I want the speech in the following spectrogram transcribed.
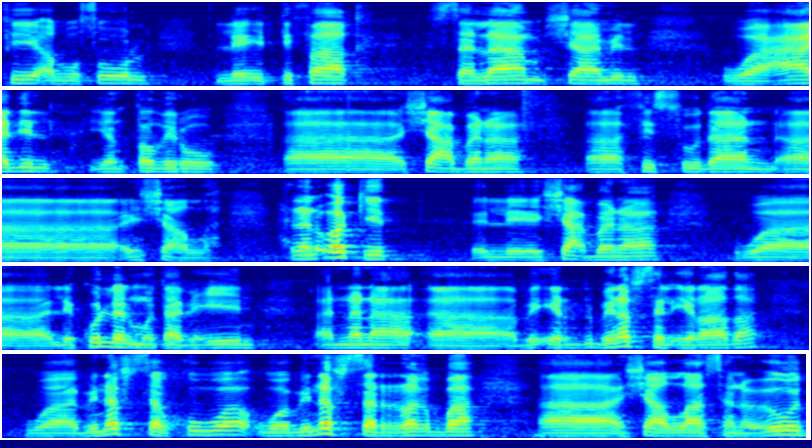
في الوصول لاتفاق سلام شامل وعادل ينتظر شعبنا في السودان إن شاء الله. إحنا نؤكد لشعبنا ولكل المتابعين أننا بنفس الإرادة وبنفس القوة وبنفس الرغبة إن شاء الله سنعود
